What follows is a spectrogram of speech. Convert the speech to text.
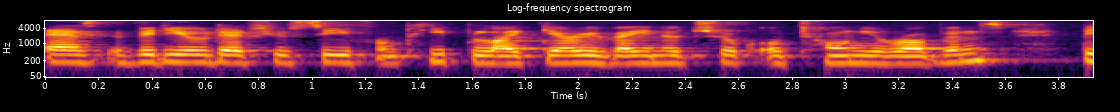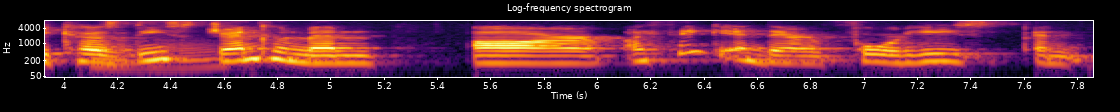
as a video that you see from people like Gary Vaynerchuk or Tony Robbins, because mm-hmm. these gentlemen are, I think, in their 40s and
